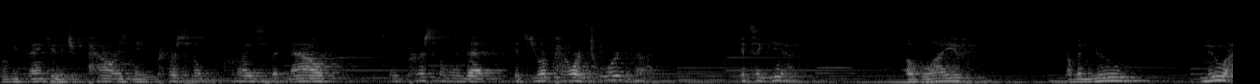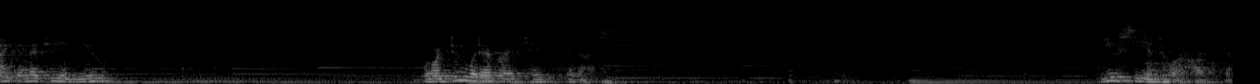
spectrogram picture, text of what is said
Lord, we thank you that your power is made personal through Christ, but now it's made personal in that it's your power towards us. It's a gift of life, of a new, new identity in you. Lord, do whatever it takes in us. You see into our hearts, God.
